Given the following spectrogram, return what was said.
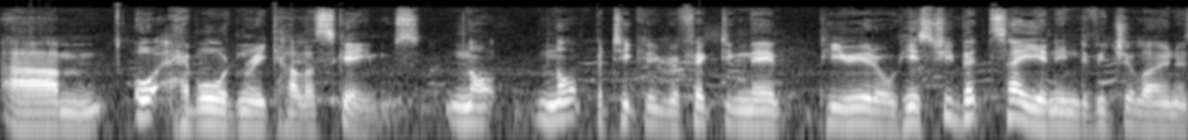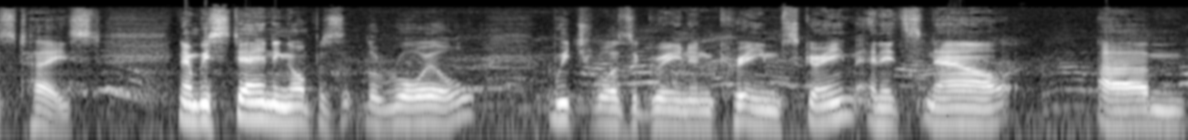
um, or have ordinary colour schemes, not not particularly reflecting their period or history, but say an individual owner's taste. Now we're standing opposite the Royal, which was a green and cream scheme, and it's now um,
